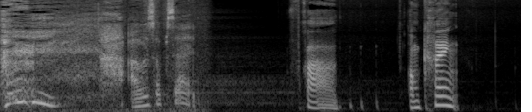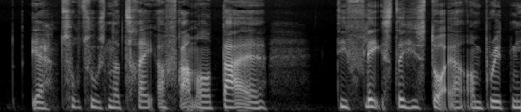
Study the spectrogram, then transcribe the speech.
I was upset. fra omkring ja, 2003 og fremad, der er de fleste historier om Britney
